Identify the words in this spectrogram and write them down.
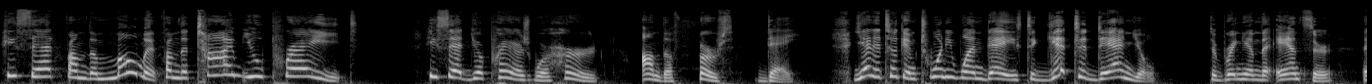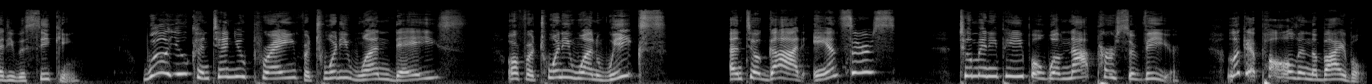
He said, From the moment, from the time you prayed, he said, Your prayers were heard on the first day. Yet it took him 21 days to get to Daniel to bring him the answer that he was seeking. Will you continue praying for 21 days or for 21 weeks until God answers? Too many people will not persevere. Look at Paul in the Bible.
